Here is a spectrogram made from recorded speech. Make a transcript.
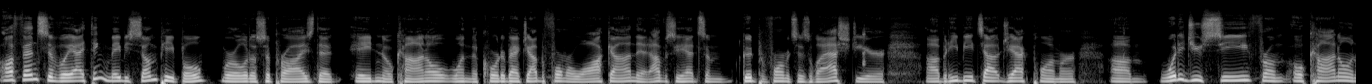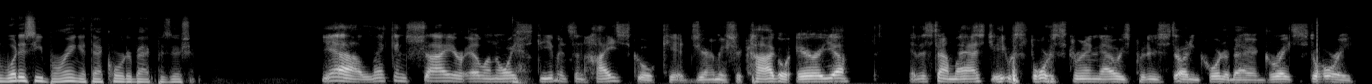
Offensively, I think maybe some people were a little surprised that Aidan O'Connell won the quarterback job, a former walk on that obviously had some good performances last year, uh, but he beats out Jack Plummer. Um, what did you see from O'Connell, and what does he bring at that quarterback position? Yeah, Lincolnshire, Illinois, Stevenson High School kid, Jeremy, Chicago area. And this time last year, he was four string. Now he's Purdue starting quarterback. A great story.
